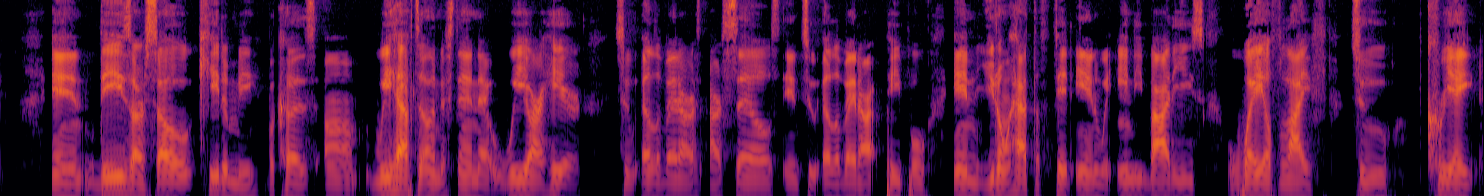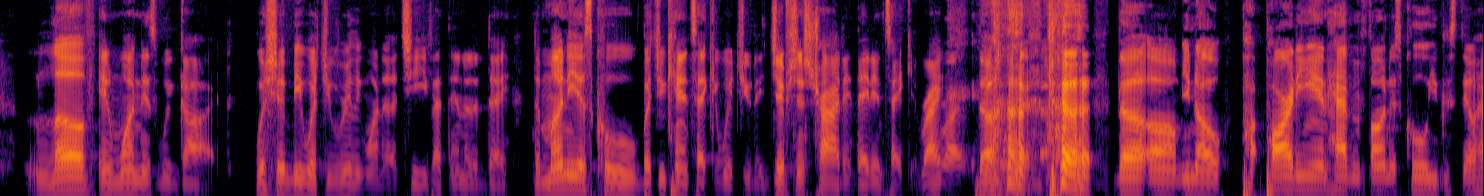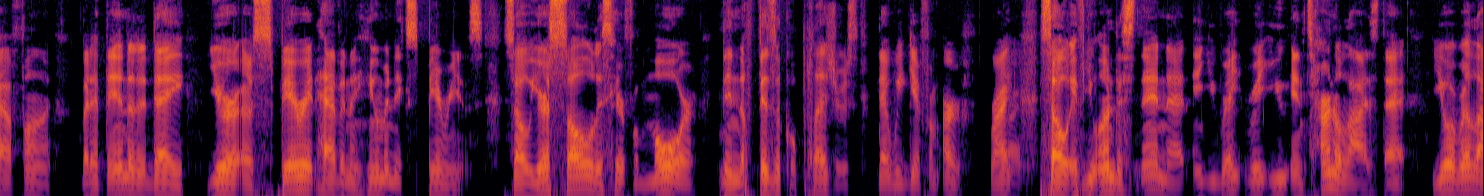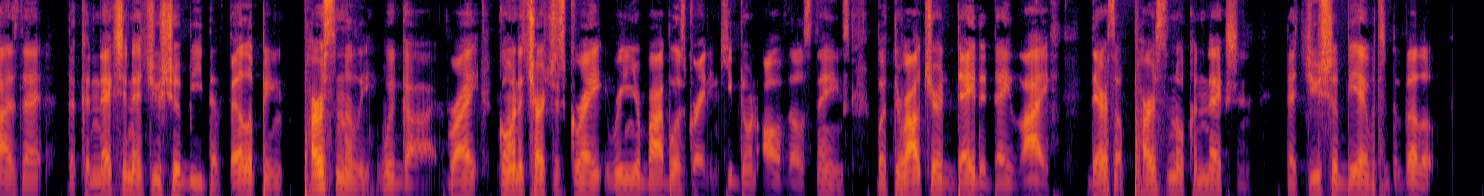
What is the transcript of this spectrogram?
And these are so key to me because um, we have to understand that we are here to elevate our, ourselves and to elevate our people. And you don't have to fit in with anybody's way of life to create love and oneness with God, which should be what you really want to achieve at the end of the day. The money is cool, but you can't take it with you. The Egyptians tried it; they didn't take it, right? the the, the um you know p- partying having fun is cool you can still have fun but at the end of the day you're a spirit having a human experience so your soul is here for more than the physical pleasures that we get from earth right, Right. so if you understand that and you re- re- you internalize that you'll realize that the connection that you should be developing personally with God, right? Going to church is great, reading your Bible is great, and keep doing all of those things. But throughout your day to day life, there's a personal connection that you should be able to develop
